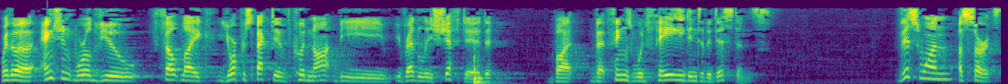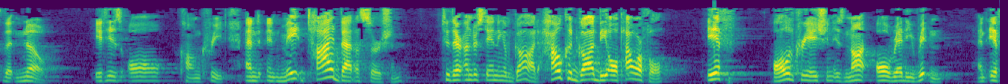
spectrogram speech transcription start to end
Where the ancient worldview felt like your perspective could not be readily shifted but that things would fade into the distance. This one asserts that no, it is all concrete. And, and made, tied that assertion to their understanding of God. How could God be all powerful if all of creation is not already written and if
